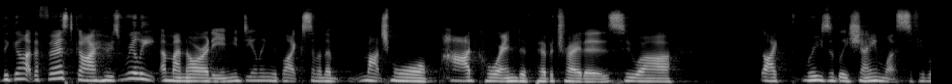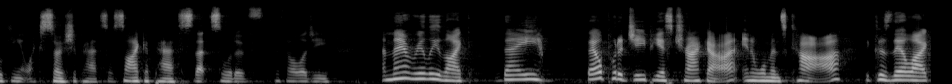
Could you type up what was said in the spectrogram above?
the guy, the first guy who's really a minority, and you're dealing with like some of the much more hardcore end of perpetrators who are like reasonably shameless if you're looking at like sociopaths or psychopaths, that sort of pathology. And they're really like they they'll put a GPS tracker in a woman's car because they're like,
